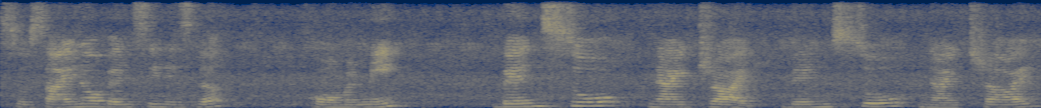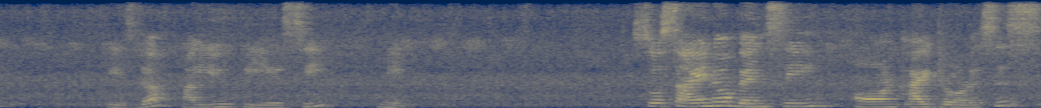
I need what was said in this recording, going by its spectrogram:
So cyanobenzene is the common name. Benzonitrile. Benzonitrile is the IUPAC name. So cyanobenzene on hydrolysis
